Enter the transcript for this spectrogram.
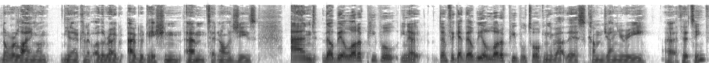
not relying on, you know, kind of other ag- aggregation um, technologies. And there'll be a lot of people, you know, don't forget there'll be a lot of people talking about this come January uh, 13th.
